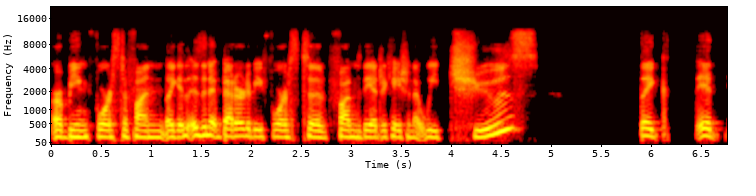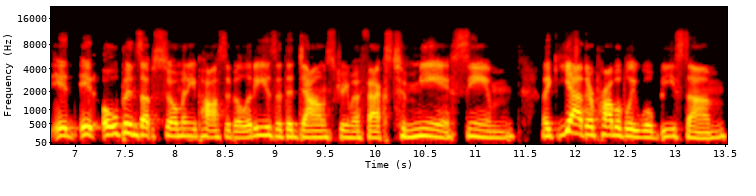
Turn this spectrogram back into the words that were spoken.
or being forced to fund like isn't it better to be forced to fund the education that we choose? Like it it it opens up so many possibilities that the downstream effects to me seem like yeah there probably will be some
